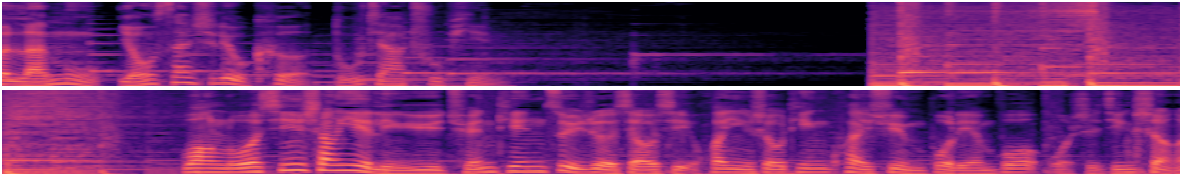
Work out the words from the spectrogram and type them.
本栏目由三十六氪独家出品。网罗新商业领域全天最热消息，欢迎收听快讯不联播，我是金盛。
